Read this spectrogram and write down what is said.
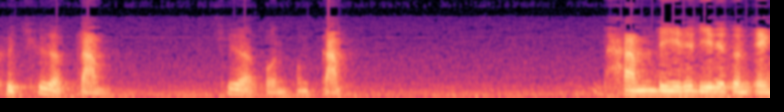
คือเชื่อกรรม เชื่อผลของกรรมทำดีได้ดีในตนเอง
